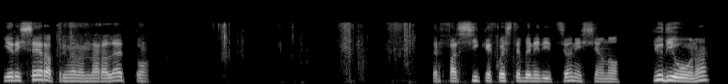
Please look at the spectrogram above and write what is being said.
Ieri sera, prima di andare a letto, per far sì che queste benedizioni siano più di una,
